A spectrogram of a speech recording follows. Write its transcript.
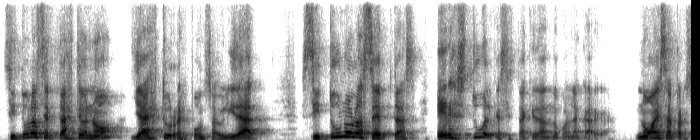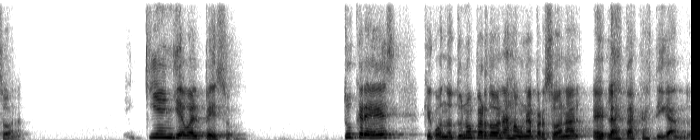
Si tú lo aceptaste o no, ya es tu responsabilidad. Si tú no lo aceptas, eres tú el que se está quedando con la carga, no esa persona. ¿Quién lleva el peso? ¿Tú crees que cuando tú no perdonas a una persona, eh, la estás castigando.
